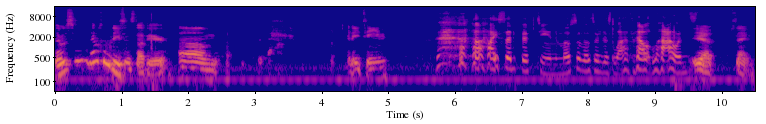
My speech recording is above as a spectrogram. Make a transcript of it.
there was some, there was some decent stuff here. Um, an 18. I said 15. Most of those are just laugh out louds. Yeah, same.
